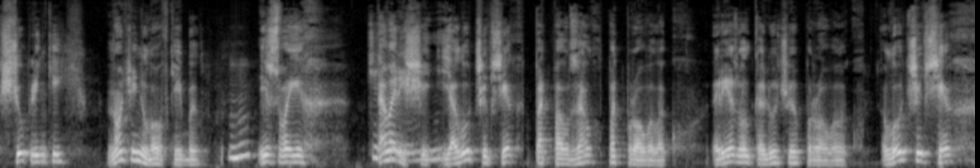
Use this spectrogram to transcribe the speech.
щупленький, но очень ловкий был. Из своих Частей, товарищей я лучше всех подползал под проволоку, резал колючую проволоку. Лучше всех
